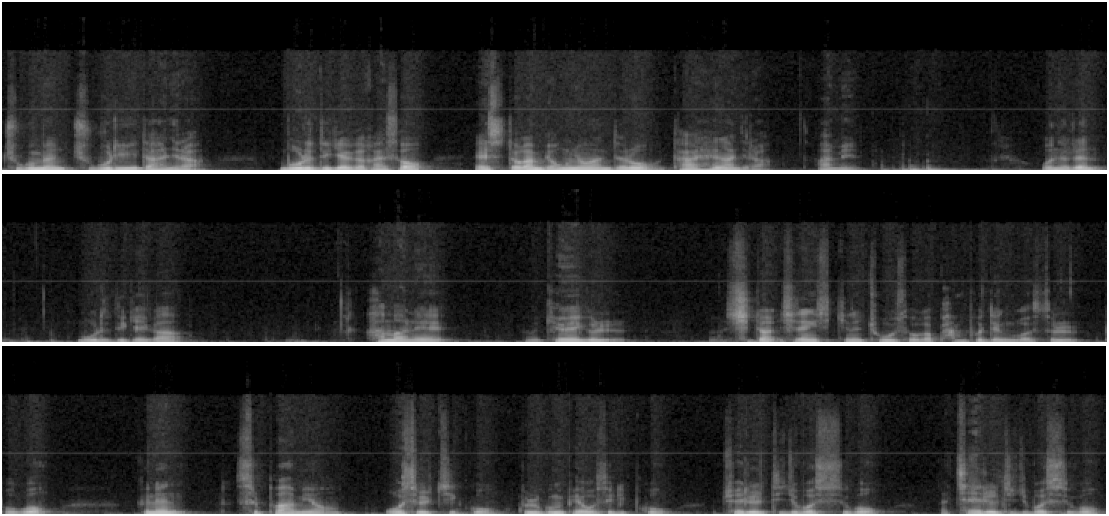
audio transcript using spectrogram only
죽으면 죽으리이다 하니라. 모르드게가 가서 에스더가 명령한 대로 다 행하니라. 아멘. 오늘은 모르드게가 하만의 계획을 실현, 실행시키는 조소가 반포된 것을 보고 그는 슬퍼하며 옷을 찢고 굵은 베옷을 입고 죄를 뒤집어 쓰고 죄를 뒤집어 쓰고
